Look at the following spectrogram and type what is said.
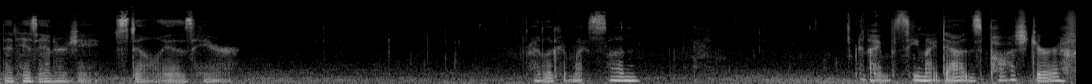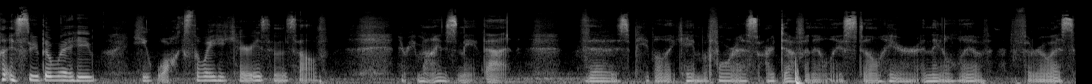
that his energy still is here. I look at my son and I see my dad's posture. I see the way he, he walks, the way he carries himself. It reminds me that those people that came before us are definitely still here and they live through us.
